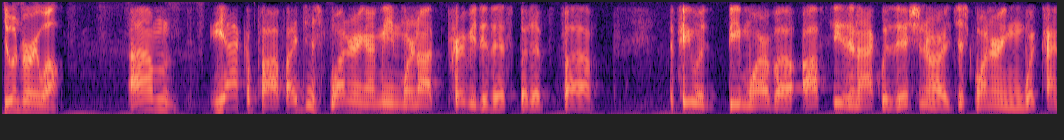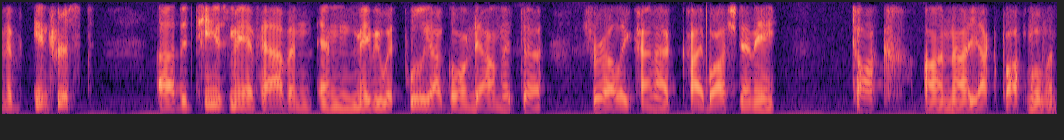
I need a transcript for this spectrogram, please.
Doing very well. Um, Yakupov, I'm just wondering. I mean, we're not privy to this, but if uh, if he would be more of a off-season acquisition, or just wondering what kind of interest uh, the teams may have have, and, and maybe with Pouliot going down, that uh, Chiarelli kind of kiboshed any talk on uh, Yakupov moving.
